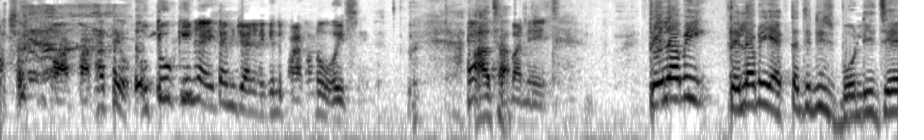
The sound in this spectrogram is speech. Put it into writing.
আচ্ছা পাঠাতে হতো কিনা এটা আমি জানি না কিন্তু পাঠানো হয়েছে। হ্যাঁ, আচ্ছা। মানে তাহলে আমি তাহলে আমি একটা জিনিস বলি যে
